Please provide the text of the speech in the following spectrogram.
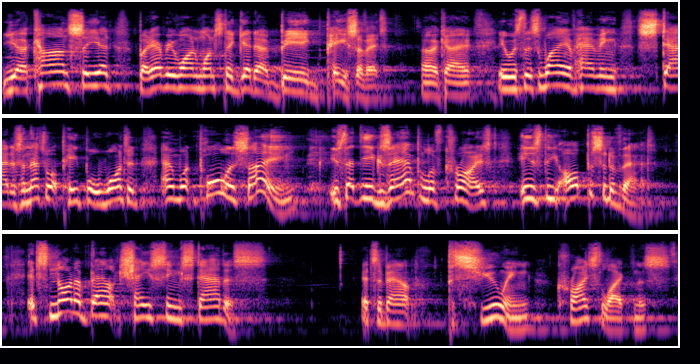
you can't see it, but everyone wants to get a big piece of it. Okay? It was this way of having status, and that's what people wanted. And what Paul is saying is that the example of Christ is the opposite of that. It's not about chasing status, it's about pursuing Christ likeness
